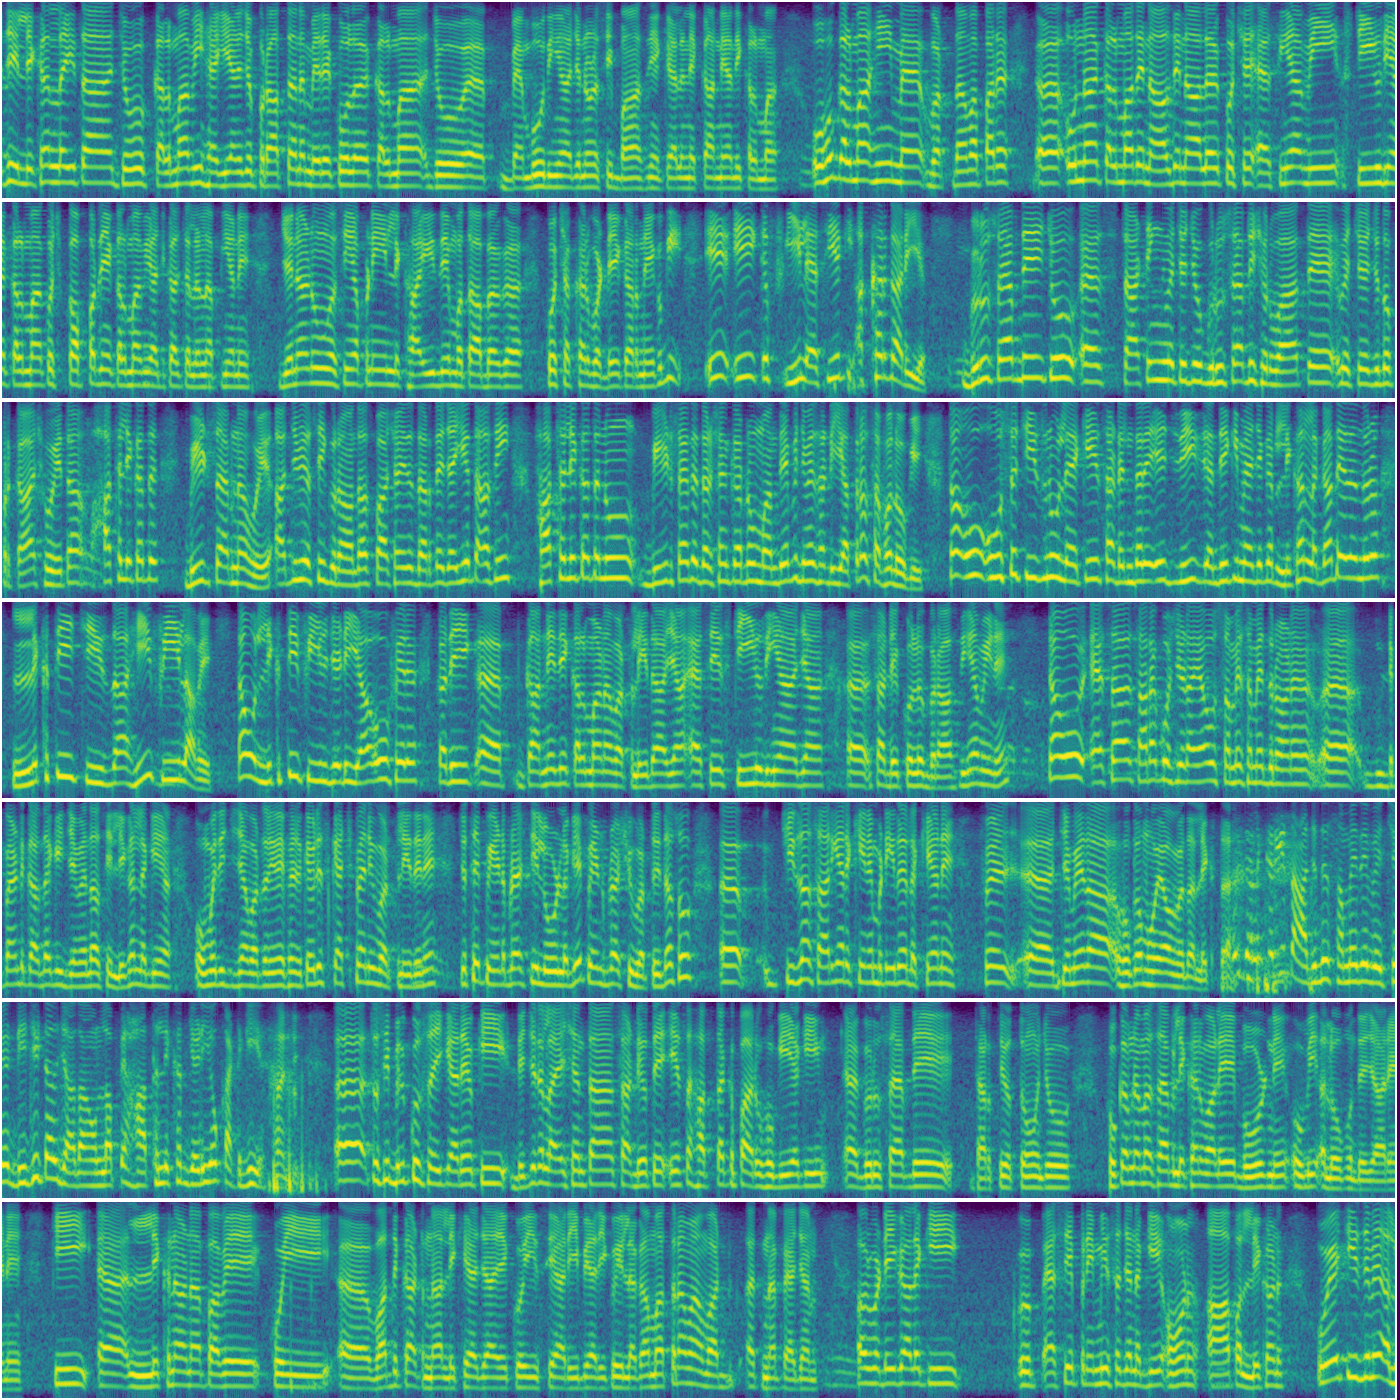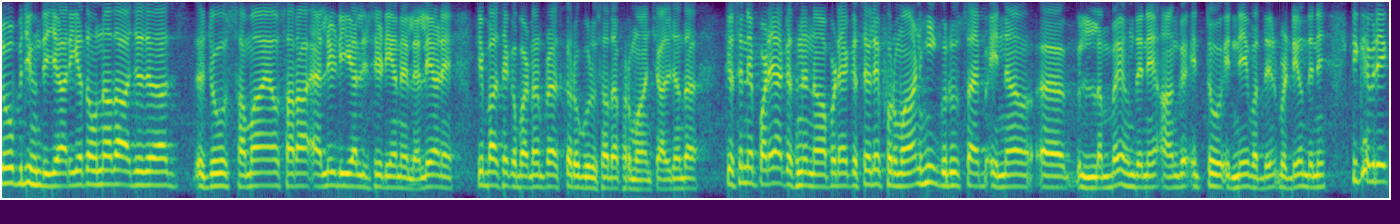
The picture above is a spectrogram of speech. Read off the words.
ਜੀ ਲਿਖਣ ਲਈ ਤਾਂ ਜੋ ਕਲਮਾਂ ਵੀ ਹੈਗੀਆਂ ਨੇ ਜੋ ਪੁਰਾਤਨ ਮੇਰੇ ਕੋਲ ਕਲਮਾਂ ਜੋ ਬੈਂਬੂ ਦੀਆਂ ਜਿਹਨਾਂ ਨੂੰ ਅਸੀਂ ਬਾਂਸ ਦੀਆਂ ਕਹਿ ਲੈਂਦੇ ਕਾਨਿਆਂ ਦੀ ਕਲਮਾਂ ਉਹ ਕਲਮਾਂ ਹੀ ਮੈਂ ਵਰਤਦਾ ਵਾਂ ਪਰ ਉਹਨਾਂ ਕਲਮਾਂ ਦੇ ਨਾਲ ਦੇ ਨਾਲ ਕੁਝ ਐਸੀਆਂ ਵੀ ਸਟੀਲ ਦੀਆਂ ਕਲਮਾਂ ਕੁਝ ਕਾਪਰ ਦੀਆਂ ਕਲਮਾਂ ਵੀ ਅੱਜ ਕੱਲ੍ਹ ਚੱਲਣ ਲੱਗ ਪਈਆਂ ਨੇ, ਜਿਨ੍ਹਾਂ ਨੂੰ ਅਸੀਂ ਆਪਣੀ ਲਿਖਾਈ ਦੇ ਮੁਤਾਬਕ ਕੁਝ ਅੱਖਰ ਵੱਡੇ ਕਰਨੇ ਕਿਉਂਕਿ ਇਹ ਇਹ ਇੱਕ ਫੀਲ ਐਸੀ ਹੈ ਕਿ ਅੱਖਰਕਾਰੀ ਹੈ ਗੁਰੂ ਸਾਹਿਬ ਦੇ ਜੋ ਸਟਾਰਟਿੰਗ ਵਿੱਚ ਜੋ ਗੁਰੂ ਸਾਹਿਬ ਦੀ ਸ਼ੁਰੂਆਤ ਵਿੱਚ ਜਦੋਂ ਪ੍ਰਕਾਸ਼ ਹੋਏ ਤਾਂ ਹੱਥ ਲਿਖਤ ਬੀੜ ਸਾਹਿਬ ਨਾਲ ਹੋਏ। ਅੱਜ ਵੀ ਅਸੀਂ ਗੁਰੂ ਰਾਮਦਾਸ ਪਾਤਸ਼ਾਹ ਜੀ ਦੇ ਦਰ ਤੇ ਜਾਈਏ ਤਾਂ ਅਸੀਂ ਹੱਥ ਲਿਖਤ ਨੂੰ ਬੀੜ ਸਾਹਿਬ ਦੇ ਦਰਸ਼ਨ ਕਰਨ ਨੂੰ ਮੰਨਦੇ ਆ ਵੀ ਜਿਵੇਂ ਸਾਡੀ ਯਾਤਰਾ ਸਫਲ ਹੋ ਗਈ। ਤਾਂ ਉਹ ਉਸ ਚੀਜ਼ ਨੂੰ ਲੈ ਕੇ ਸਾਡੇ ਅੰਦਰ ਇਹ ਜੀ ਜਾਂਦੀ ਹੈ ਕਿ ਮੈਂ ਜੇਕਰ ਲਿਖਣ ਲੱਗਾ ਤੇ ਇਹਦੇ ਅੰਦਰ ਲਿਖਤੀ ਚੀਜ਼ ਦਾ ਹੀ ਫੀਲ ਆਵੇ ਤਾਂ ਉਹ ਲਿਖਤੀ ਫੀਲ ਜਿਹੜੀ ਆ ਉਹ ਫਿਰ ਕਦੀ ਅ, ਗਾਨੇ ਦੇ ਕਲਮਾਂ ਨਾਲ ਵਰਤ ਲਈਦਾ ਜਾਂ ਐਸੇ ਸਟੀਲ ਦੀਆਂ ਜਾਂ ਸਾਡੇ ਕੋਲ ਬਰਾਸ ਦੀਆਂ ਵੀ ਨੇ। ਤਾਂ ਉਹ ਐਸਾ ਸਾਰਾ ਕੁਝ ਜਿਹੜਾ ਆ ਉਹ ਸਮੇਂ-ਸਮੇਂ ਦੌਰਾਨ ਡਿਪੈਂਡ ਕਰਦਾ ਕਿ ਜਿਵੇਂ ਦਾ ਅਸੀਂ ਲਿਖਣ ਲੱਗੇ ਆ ਉਵੇਂ ਦੀ ਚੀਜ਼ਾਂ ਵਰਤ ਲਈਦੇ ਫਿਰ ਕਈ ਵਾਰੀ ਸਕੈਚ ਪੈਨ ਵੀ ਵਰਤ ਲਈਦੇ ਨੇ ਜਿੱਥੇ ਪੇਂਟ ਬ੍ਰਸ਼ ਦੀ ਲੋੜ ਲੱਗੇ ਪੇਂਟ ਬ੍ਰਸ਼ ਵੀ ਵਰਤ ਲਈਦਾ ਸੋ ਚੀਜ਼ਾਂ ਸਾਰੀਆਂ ਰੱਖੀਆਂ ਨੇ ਮਟੀਰੀਅਲ ਰੱਖਿਆ ਨੇ ਫਿਰ ਜਿਵੇਂ ਦਾ ਹੁਕਮ ਹੋਇਆ ਉਵੇਂ ਦਾ ਲਿਖਤਾ। ਗੱਲ ਕਰੀਏ ਤਾਂ ਅੱਜ ਦੇ ਸਮੇਂ ਦੇ ਵਿੱਚ ਡਿਜੀਟਲ ਜ਼ਿਆਦਾ ਆਉਣ ਲੱਗ ਪਿਆ ਹੱਥ ਲਿਖਤ ਜਿਹੜੀ ਉਹ ਘਟ ਗਈ ਹੈ। ਹਾਂਜੀ। ਤੁਸੀਂ ਬਿਲਕੁਲ ਸਹੀ ਕਹਿ ਰਹੇ ਹੋ ਕਿ ਡਿਜੀਟਲਾਈਜੇਸ਼ਨ ਤਾਂ ਸਾਡੇ ਉੱਤੇ ਇਸ ਹੱਦ ਤੱਕ ਭਾਰੂ ਹੋ ਗਈ ਹੈ ਕਿ ਗੁਰੂ ਸਾਹਿਬ ਦੇ ਦਰ ਤੇ ਉੱਤੋਂ ਜੋ ਹੁਕਮਨਾਮਾ ਸਾਹਿਬ ਲਿਖਣ ਵਾਲੇ ਬੋਰਡ ਨੇ ਉਹ ਵੀ ਅਲੋਪ ਹੁੰਦੇ ਜਾ ਰਹੇ ਨੇ। ਕਿ ਲਿਖਣਾ ਨਾ ਪਵੇ, ਕੋਈ ਵੱਧ ਘੱਟ ਨਾ ਲਿਖਿਆ ਜਾਏ, ਕੋਈ ਸਿਆਰੀ ਬਿਆਰੀ ਕੋਈ ਲਗਾ ਮਾਤਰਾਵਾਂ ਵੱਧ ਘੱਟ ਨਾ ਪੈ ਜਾਣ। ਔਰ ਵੱਡੀ ਗੱਲ ਹੈ ਕਿ ਐਸੇ ਪ੍ਰੇਮੀ ਸੱਜਣ ਅੱਗੇ ਆਉਣ, ਆਪ ਲਿਖਣ। ਉਹ ਇਹ ਚੀਜ਼ ਜਿਵੇਂ ਅਲੋਪ ਜੀ ਹੁੰਦੀ ਜਾ ਰਹੀ ਹੈ, ਤਾਂ ਉਹਨਾਂ ਦਾ ਅੱਜ ਦਾ ਜੋ ਸਮਾਂ ਹੈ, ਉਹ ਸਾਰਾ LED LCDਆਂ ਨੇ ਲੈ ਲਿਆ ਨੇ ਕਿ ਬਸ ਇੱਕ ਬਟਨ ਪ੍ਰੈਸ ਕਰੋ, ਗੁਰੂ ਸਾਹਿਬ ਦਾ ਫਰਮਾਨ ਚੱਲ ਜਾਂਦਾ। ਕਿਸੇ ਨੇ ਪੜਿਆ ਕਿਸੇ ਨੇ ਨਾ ਪੜਿਆ ਕਿਸੇ ਵੇਲੇ ਫਰਮਾਨ ਹੀ ਗੁਰੂ ਸਾਹਿਬ ਇੰਨਾ ਲੰਬੇ ਹੁੰਦੇ ਨੇ, ਅੰਗ ਇਤੋਂ ਇੰਨੇ ਵੱਡੇ ਵੱਡੇ ਹੁੰਦੇ ਨੇ ਕਿ ਕਈ ਵਾਰੀ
